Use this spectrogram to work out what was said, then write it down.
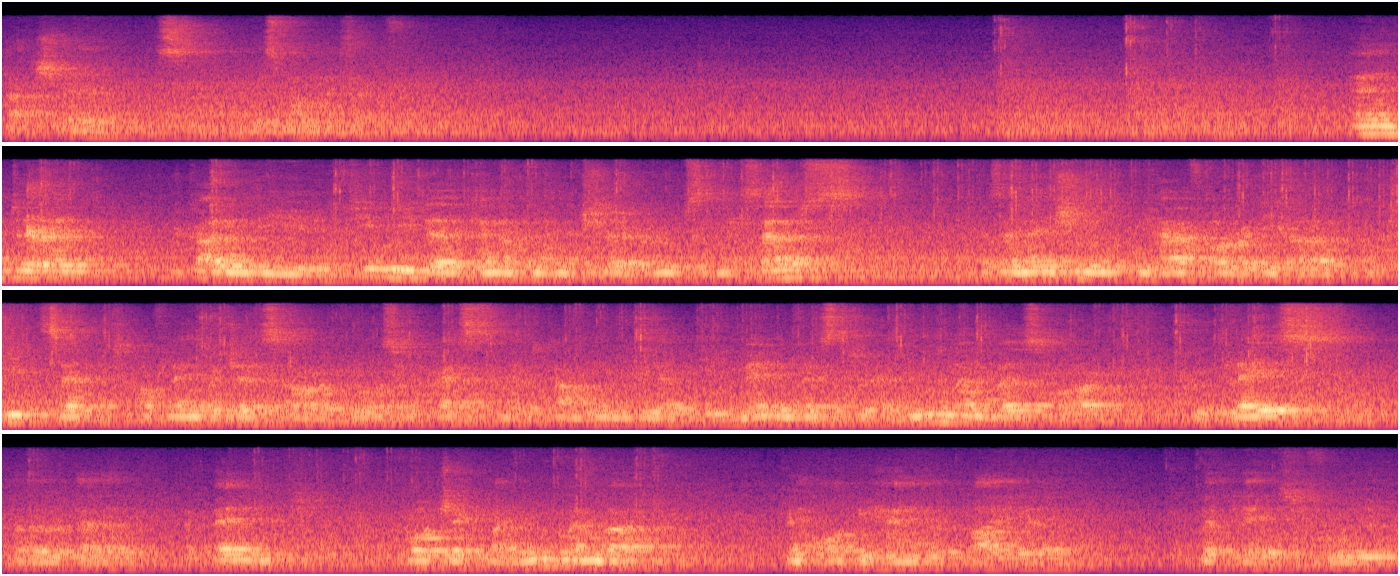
touch uh, this, this one myself. And uh, regarding the team leader cannot manage uh, groups themselves, as I mentioned, we have already a complete set of languages or those requests that come in via the mailing list to add new members or replace a, a, a band project by new member can all be handled by uh, Weblate full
